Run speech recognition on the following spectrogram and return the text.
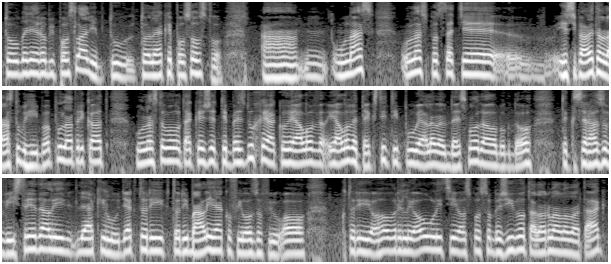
to umenie robí poslaním, tu, to nejaké posolstvo. A mm, u nás, u nás v podstate, je si pamätám nástup hip-hopu napríklad, u nás to bolo také, že tie bezduché ako jalové, jalové texty typu, ja neviem, Desmod alebo kto, tak zrazu vystriedali nejakí ľudia, ktorí, ktorí mali nejakú filozofiu o ktorí hovorili o ulici, o spôsobe života normálnom a tak.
